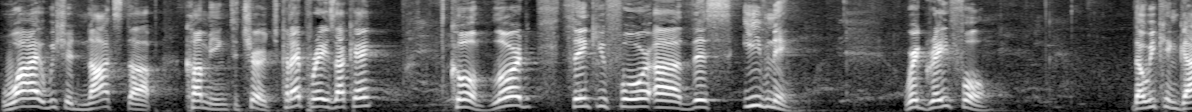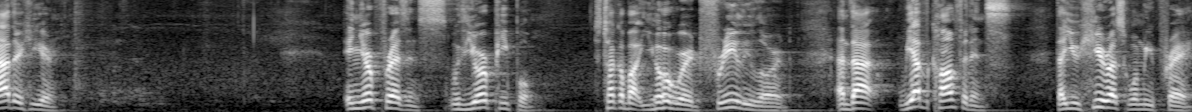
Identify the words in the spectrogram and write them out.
why we should not stop coming to church. Can I pray? Is that okay? Cool. Lord, thank you for uh, this evening. We're grateful that we can gather here in your presence with your people to talk about your word freely, Lord, and that we have confidence that you hear us when we pray.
